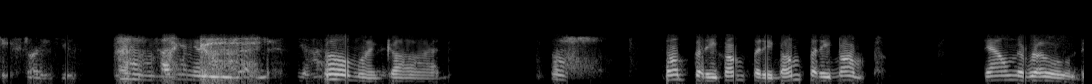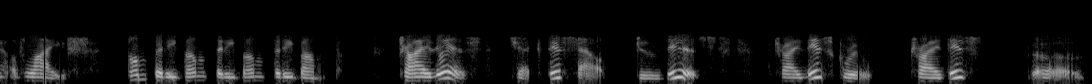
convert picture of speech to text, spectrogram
kickstarted you? Oh my, oh my God. Oh, bumpity, bumpity, bumpity, bump. Down the road of life. Bumpity, bumpity, bumpity, bump. Try this. Check this out. Do this. Try this group. Try this. Uh, God.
